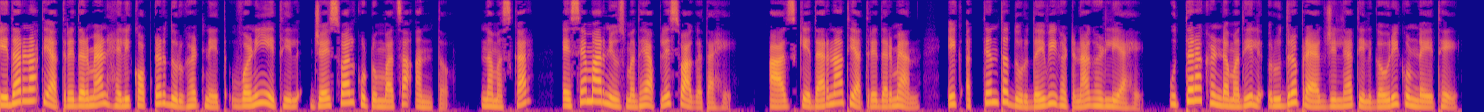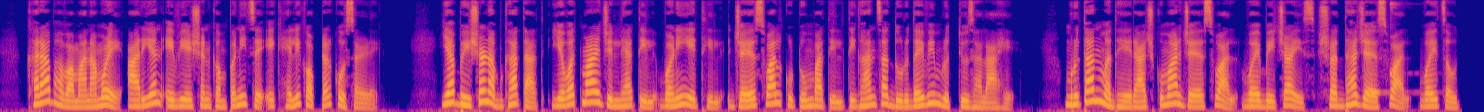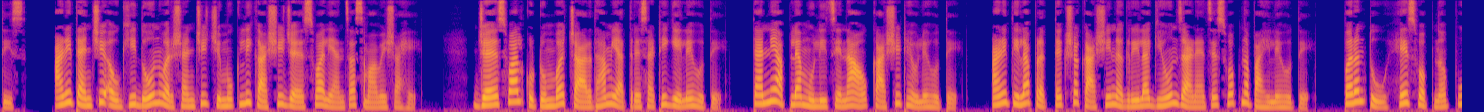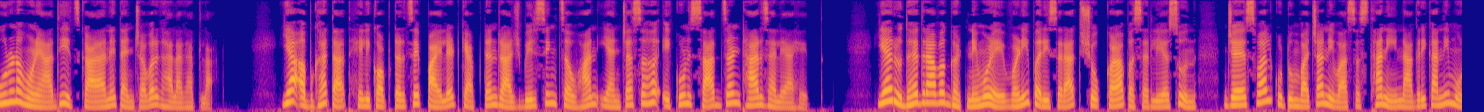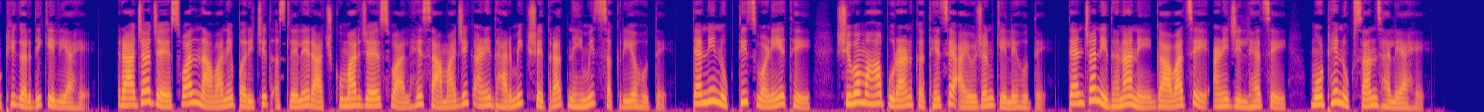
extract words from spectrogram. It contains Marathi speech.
केदारनाथ यात्रेदरम्यान हेलिकॉप्टर दुर्घटनेत वणी येथील जयस्वाल कुटुंबाचा अंत. नमस्कार एसएमआर न्यूजमध्ये आपले स्वागत आहे. आज केदारनाथ यात्रेदरम्यान एक अत्यंत दुर्दैवी घटना घडली आहे. उत्तराखंडमधील रुद्रप्रयाग जिल्ह्यातील गौरीकुंड येथे खराब हवामानामुळे आर्यन एव्हिएशन कंपनीचे एक हेलिकॉप्टर कोसळले. या भीषण अपघातात यवतमाळ जिल्ह्यातील वणी येथील जयस्वाल कुटुंबातील तिघांचा दुर्दैवी मृत्यू झाला आहे. मृतांमध्ये राजकुमार जयस्वाल वय बेचाळीस श्रद्धा जयस्वाल वय चौतीस आणि त्यांची अवघी दोन वर्षांची चिमुकली काशी जयस्वाल यांचा समावेश आहे. जयस्वाल कुटुंब चारधाम यात्रेसाठी गेले होते. त्यांनी आपल्या मुलीचे नाव काशी ठेवले होते आणि तिला प्रत्यक्ष काशी नगरीला घेऊन जाण्याचे स्वप्न पाहिले होते. परंतु हे स्वप्न पूर्ण होण्याआधीच काळाने त्यांच्यावर घाला घातला. या अपघातात हेलिकॉप्टरचे पायलट कॅप्टन राजबीर सिंग चौहान यांच्यासह एकूण सात जण ठार झाले आहेत. या हृदयद्रावक घटनेमुळे वणी परिसरात शोककळा पसरली असून जयस्वाल कुटुंबाच्या निवासस्थानी नागरिकांनी मोठी गर्दी केली आहे. राजा जयस्वाल नावाने परिचित असलेले राजकुमार जयस्वाल हे सामाजिक आणि धार्मिक क्षेत्रात नेहमीच सक्रिय होते. त्यांनी नुकतीच वणी येथे शिवमहापुराण कथेचे आयोजन केले होते. त्यांच्या निधनाने गावाचे आणि जिल्ह्याचे मोठे नुकसान झाले आहे.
